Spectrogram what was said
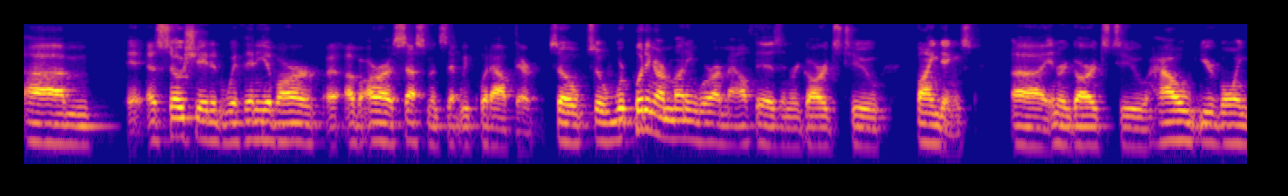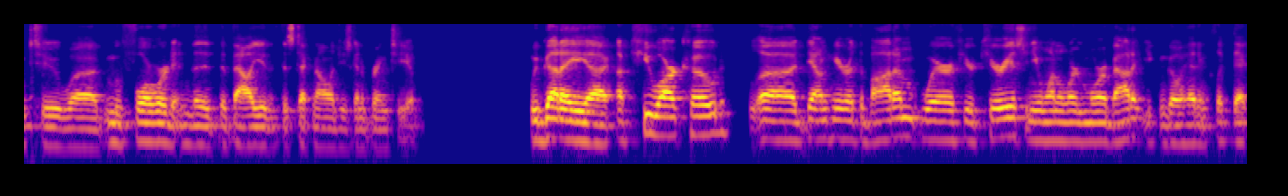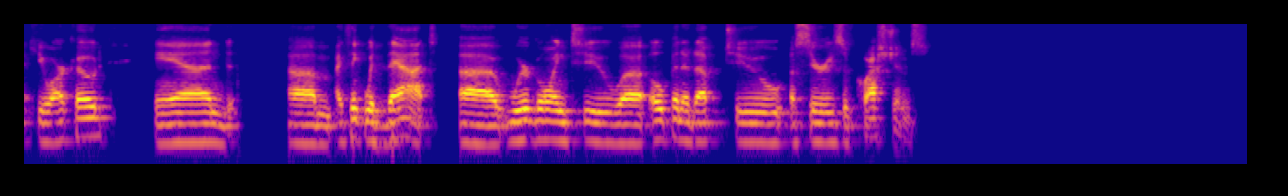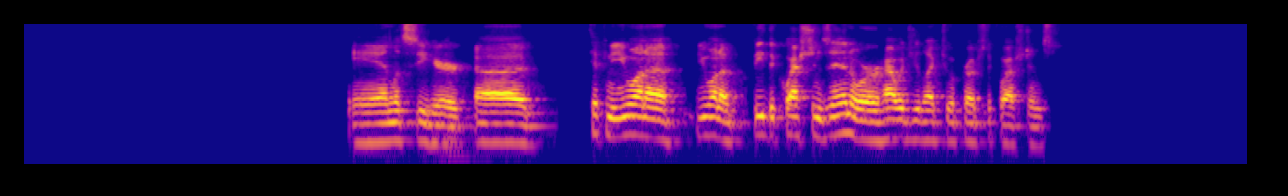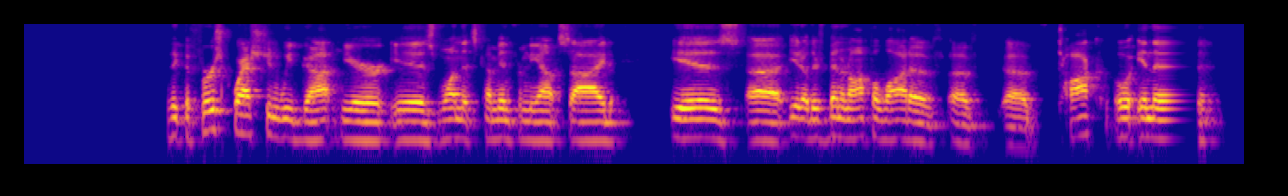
um, associated with any of our uh, of our assessments that we put out there. So so we're putting our money where our mouth is in regards to findings, uh, in regards to how you're going to uh, move forward and the the value that this technology is going to bring to you. We've got a, uh, a, QR code uh, down here at the bottom where if you're curious and you want to learn more about it, you can go ahead and click that QR code and um, I think with that, uh, we're going to uh, open it up to a series of questions. And let's see here. Uh, Tiffany, you want to you want to feed the questions in, or how would you like to approach the questions? I think the first question we've got here is one that's come in from the outside is, uh, you know, there's been an awful lot of, of, talk in the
